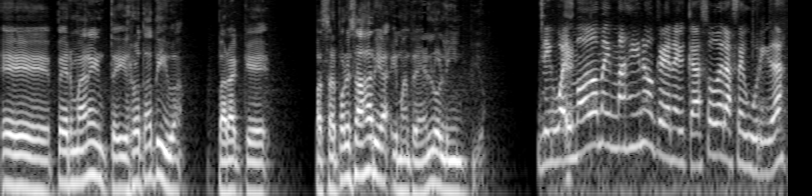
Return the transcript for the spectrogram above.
eh, permanente y rotativa para que pasar por esas áreas y mantenerlo limpio. De igual eh, modo, me imagino que en el caso de la seguridad.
